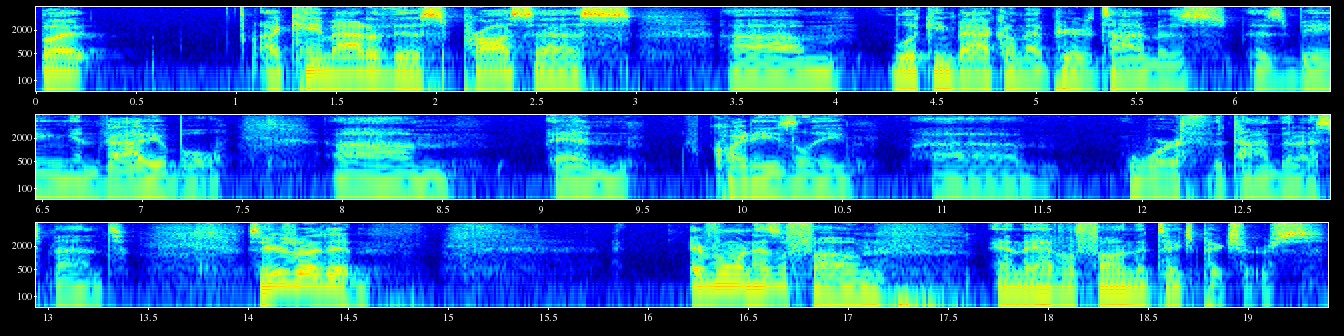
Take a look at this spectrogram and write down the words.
But I came out of this process um, looking back on that period of time as, as being invaluable um, and quite easily uh, worth the time that I spent. So here's what I did everyone has a phone and they have a phone that takes pictures.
